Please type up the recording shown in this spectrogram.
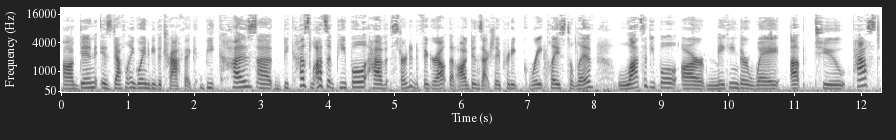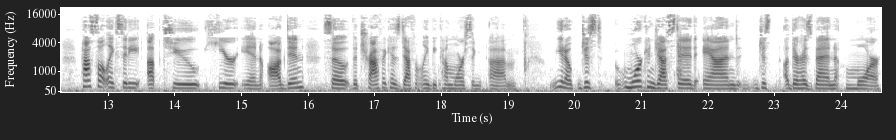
Ogden is definitely going to be the traffic because uh, because lots of people have started to figure out that Ogden's actually a pretty great place to live. Lots of people are making their way up to past past Salt Lake City up to here in Ogden. So the traffic has definitely become more um, you know, just more congested and just uh, there has been more.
